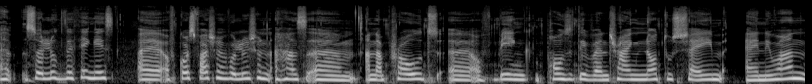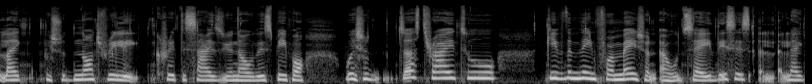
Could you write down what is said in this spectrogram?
Uh, so look the thing is uh, of course fashion evolution has um, an approach uh, of being positive and trying not to shame anyone. Like we should not really criticize you know these people. We should just try to give them the information I would say. This is like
